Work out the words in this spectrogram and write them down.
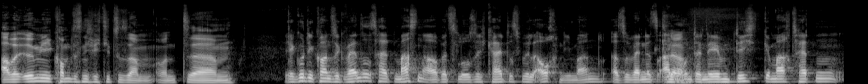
Aber irgendwie kommt es nicht richtig zusammen. Und ähm, ja gut, die Konsequenz ist halt Massenarbeitslosigkeit, das will auch niemand. Also wenn jetzt alle Klar. Unternehmen dicht gemacht hätten,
